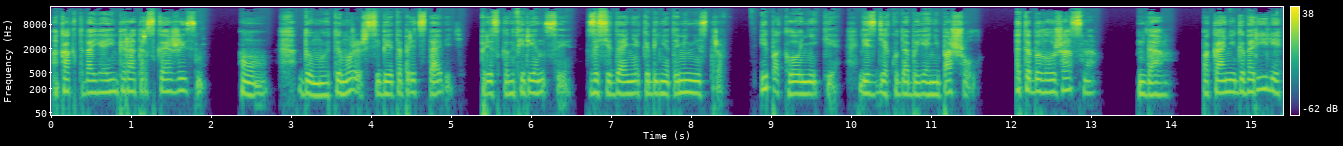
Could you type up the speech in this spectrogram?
А как твоя императорская жизнь? О, думаю, ты можешь себе это представить. Пресс-конференции, заседания кабинета министров и поклонники, везде, куда бы я ни пошел. Это было ужасно. Да. Пока они говорили,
